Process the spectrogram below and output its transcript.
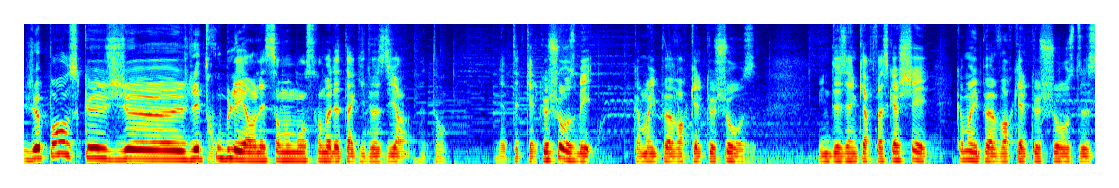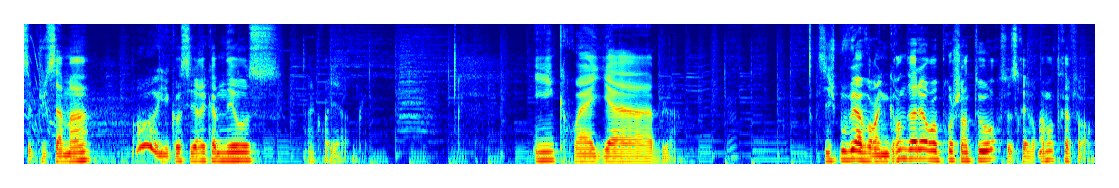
je pense que je, je l'ai troublé en laissant mon monstre en mode attaque. Il doit se dire, attends, il y a peut-être quelque chose, mais comment il peut avoir quelque chose? Une deuxième carte face cachée. Comment il peut avoir quelque chose de... Plus sa main? Oh, il est considéré comme Néos. Incroyable. Incroyable. Si je pouvais avoir une grande valeur au prochain tour, ce serait vraiment très fort.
